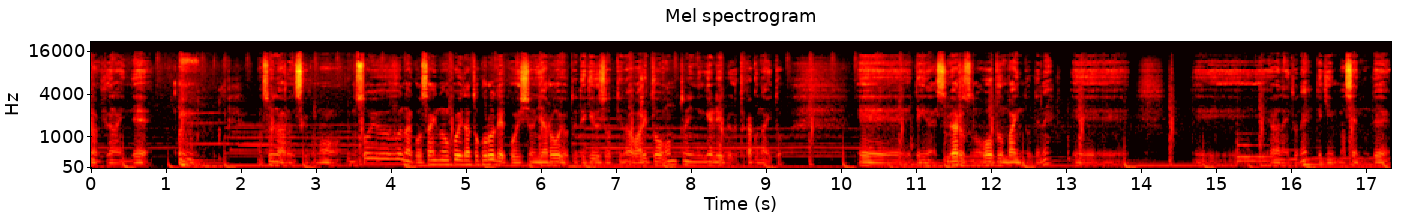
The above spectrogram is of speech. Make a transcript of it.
うまくいかないんで、うんまあ、そういうのはあるんですけどもでもそういうふうなこう才能を超えたところでこう一緒にやろうよってできる人っていうのは割と本当に人間レベルが高くないと、えー、できないですいわゆるそのオープンマインドでね、えーえー、やらないとねできませんので。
